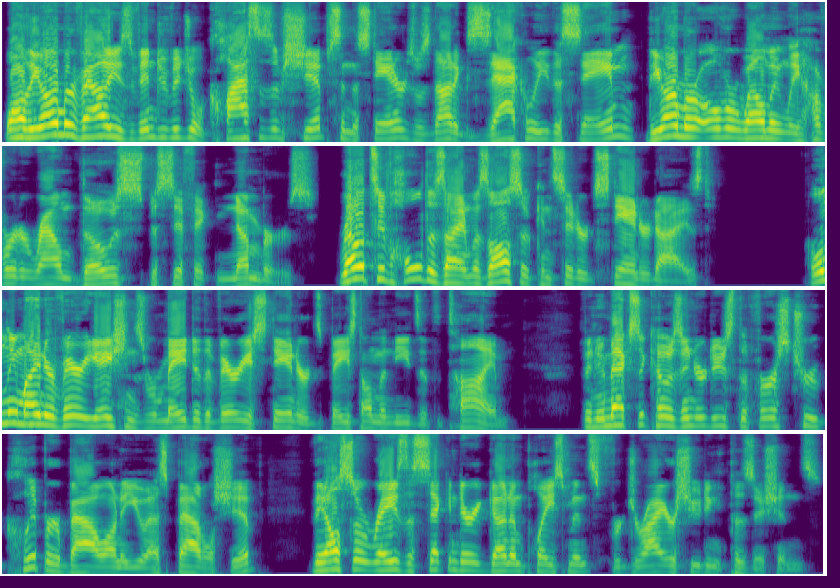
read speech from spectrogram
While the armor values of individual classes of ships and the standards was not exactly the same, the armor overwhelmingly hovered around those specific numbers. Relative hull design was also considered standardized. Only minor variations were made to the various standards based on the needs at the time. The New Mexicos introduced the first true clipper bow on a U.S. battleship, they also raised the secondary gun emplacements for drier shooting positions.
